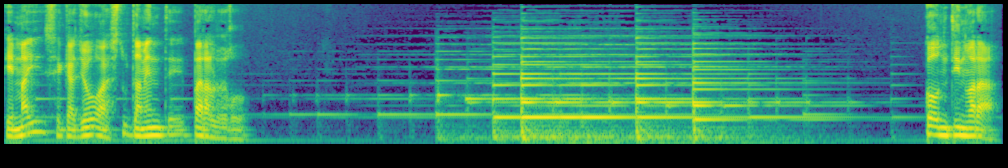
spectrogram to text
que Mai se cayó astutamente para luego. Continuará.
